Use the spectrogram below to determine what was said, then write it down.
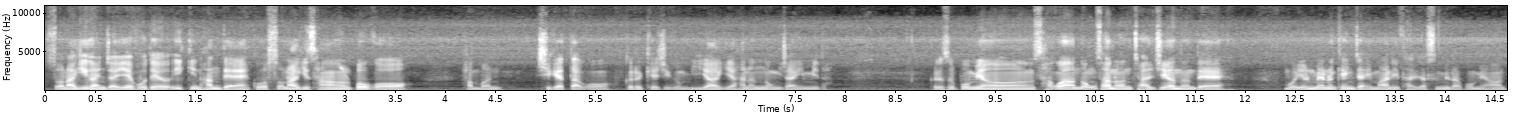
소나기가 이제 예보되어 있긴 한데 그 소나기 상황을 보고 한번 치겠다고 그렇게 지금 이야기하는 농장입니다. 그래서 보면 사과 농사는 잘 지었는데 뭐 열매는 굉장히 많이 달렸습니다 보면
